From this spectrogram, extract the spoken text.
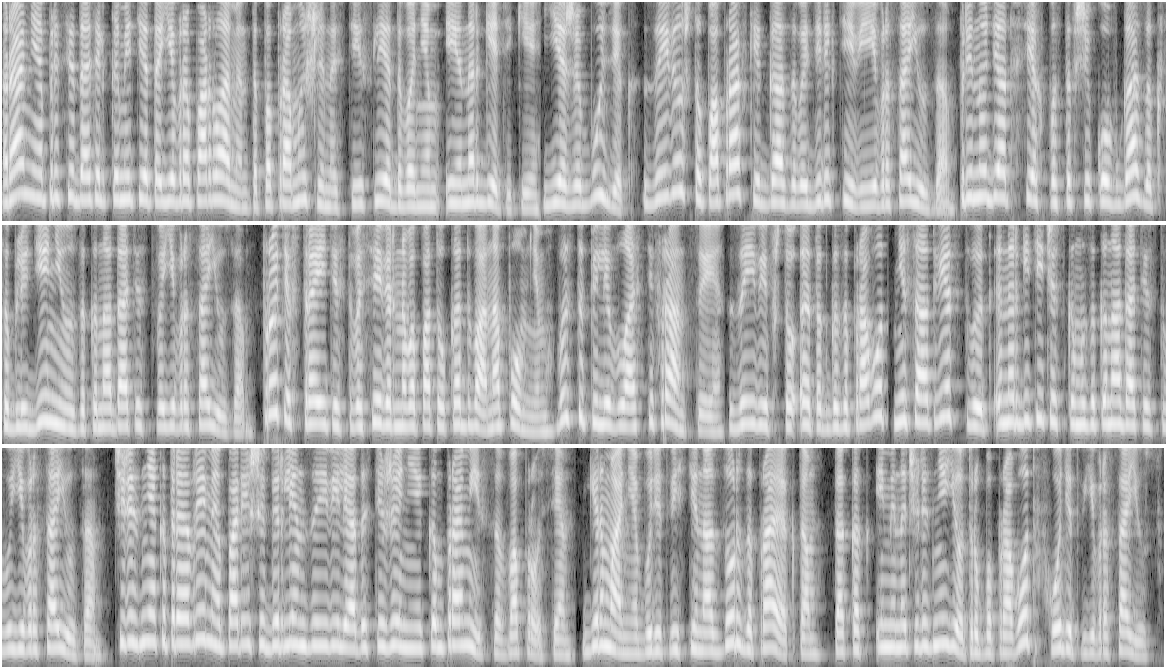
Ранее председатель Комитета Европарламента по промышленности, исследованиям и энергетике Ежи Бузик заявил, что поправки к газовой директиве Евросоюза принудят всех поставщиков газа к соблюдению законодательства Евросоюза. Против строительства Северного потока-2, напомним, выступили власти Франции, заявив, что этот газопровод не соответствует энергетическому законодательству Евросоюза. Через некоторое время Париж и Берлин заявили о достижении компромисса в вопросе. Германия будет будет вести надзор за проектом, так как именно через нее трубопровод входит в Евросоюз.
